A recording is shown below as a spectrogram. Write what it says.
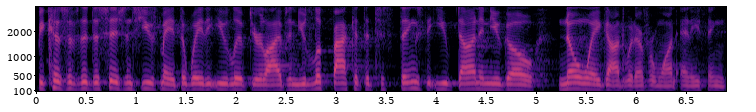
because of the decisions you've made, the way that you lived your lives, and you look back at the t- things that you've done and you go, No way God would ever want anything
